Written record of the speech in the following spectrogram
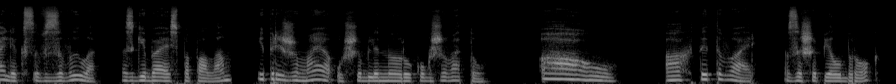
Алекс взвыла, сгибаясь пополам и прижимая ушибленную руку к животу. «Ау! Ах ты, тварь!» — зашипел Брок,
